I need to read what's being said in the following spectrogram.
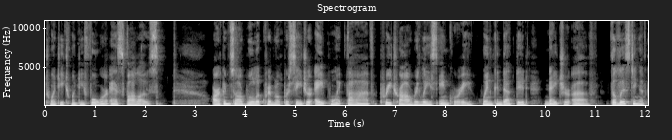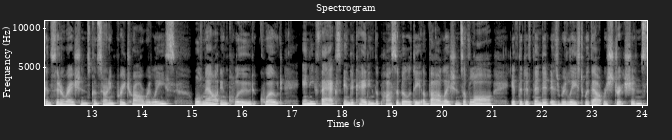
2024, as follows. Arkansas Rule of Criminal Procedure 8.5 Pretrial Release Inquiry, when conducted, nature of. The listing of considerations concerning pretrial release will now include, quote, any facts indicating the possibility of violations of law if the defendant is released without restrictions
